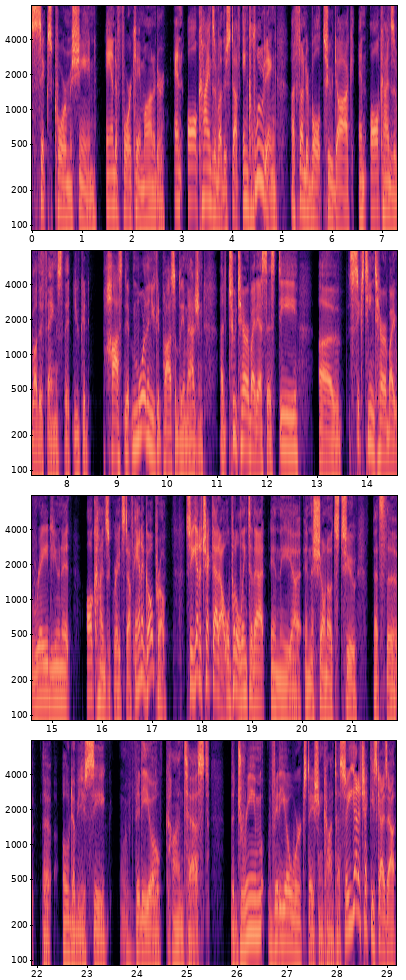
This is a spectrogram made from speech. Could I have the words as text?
six core machine and a 4K monitor and all kinds of other stuff, including a Thunderbolt 2 dock and all kinds of other things that you could poss- more than you could possibly imagine. A two terabyte SSD, a 16 terabyte RAID unit, all kinds of great stuff, and a GoPro. So you got to check that out. We'll put a link to that in the uh, in the show notes too. That's the the OWC video contest, the Dream Video Workstation contest. So you got to check these guys out.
